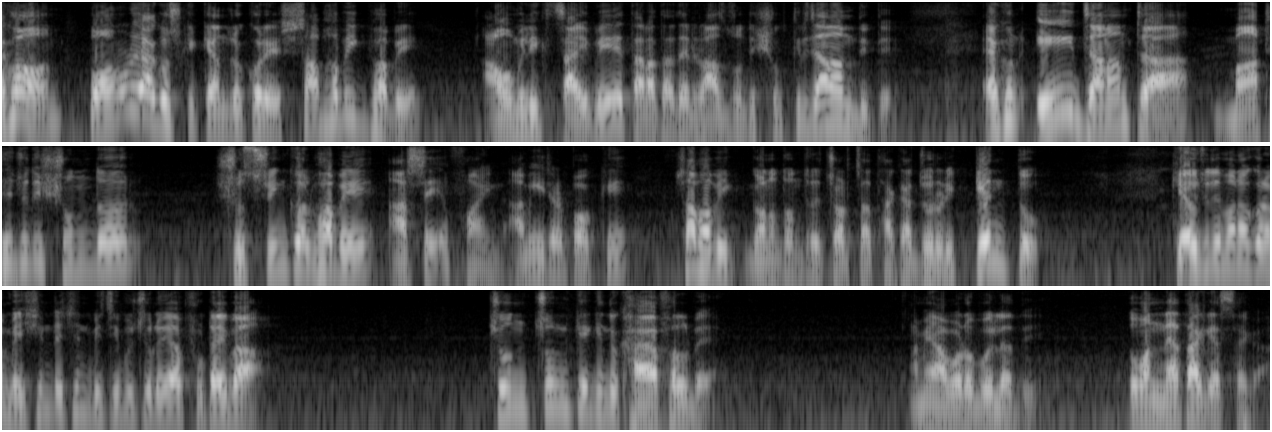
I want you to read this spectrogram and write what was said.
এখন পনেরোই আগস্টকে কেন্দ্র করে স্বাভাবিকভাবে আওয়ামী লীগ চাইবে তারা তাদের রাজনৈতিক শক্তির জানান দিতে। এখন এই জানানটা মাঠে যদি সুন্দর, সুশৃঙ্খলভাবে আসে ফাইন আমি এটার পক্ষে স্বাভাবিক গণতন্ত্রের চর্চা থাকা জরুরি। কিন্তু কেউ যদি মনে করে মেশিন টেশিন বিচি বিচি লইয়া ফুটাইবা, চুনচুনকে কিন্তু খায়া ফেলবে। আমি আবারও বলে দিই, তোমার নেতা গেছে গা।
